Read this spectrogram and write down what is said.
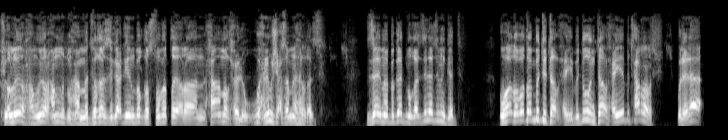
شو الله يرحمه ويرحم محمد في غزة قاعدين بقصفوا بالطيران حامض حلو وإحنا مش أحسن من أهل غزه زي ما بقدموا غزه لازم نقدم وهذا وطن بده تضحيه بدون تضحية بتحررش ولا لا؟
